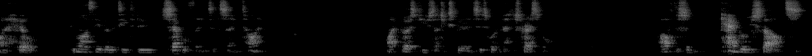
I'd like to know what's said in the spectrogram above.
on a hill demands the ability to do several things at the same time. My first few such experiences were a bit stressful. After some kangaroo starts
